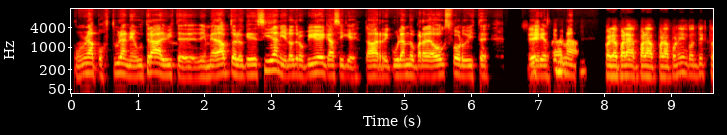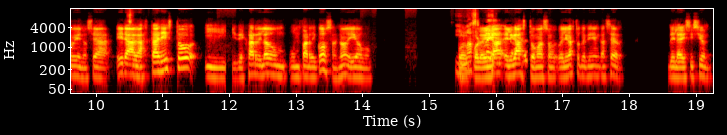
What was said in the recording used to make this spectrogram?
con una postura neutral, viste, de, de me adapto a lo que decidan, y el otro pibe casi que estaba reculando para la Oxford, viste, no quería saber nada. Pero para, para, para poner en contexto bien, o sea, era Sí. gastar esto y dejar de lado un, un par de cosas, ¿no? Digamos. Y Por, más por el, el gasto, más o- el gasto que tenían que hacer de la decisión.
